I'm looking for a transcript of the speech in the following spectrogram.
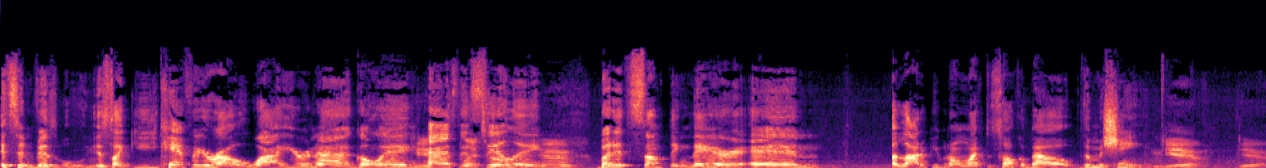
it's invisible. It's like you can't figure out why you're not going past the ceiling, Yeah. but it's something there, and a lot of people don't like to talk about the machine. Yeah, yeah.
